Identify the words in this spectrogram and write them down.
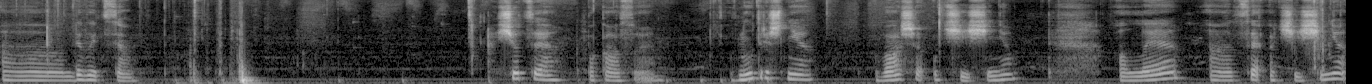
А, дивіться, що це показує? Внутрішнє ваше очищення, але це очищення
